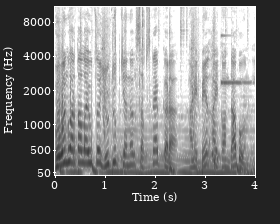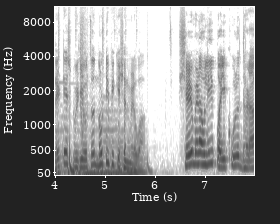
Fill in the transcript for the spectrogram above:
गोवन वार्ता लाईव्हचं यूट्यूब चॅनल सबस्क्राईब करा आणि बेल आयकॉन दाबून लेटेस्ट व्हिडिओचं नोटिफिकेशन मिळवा. शेळ मिळवली पैकुळ धडा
